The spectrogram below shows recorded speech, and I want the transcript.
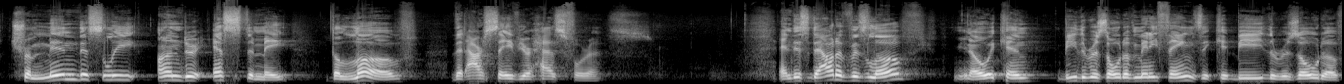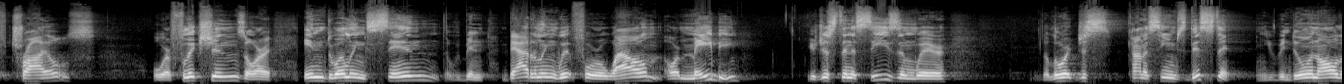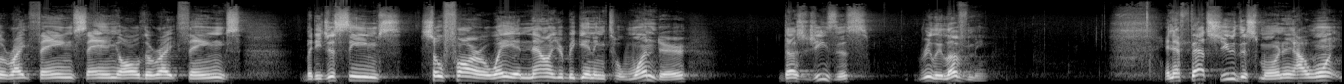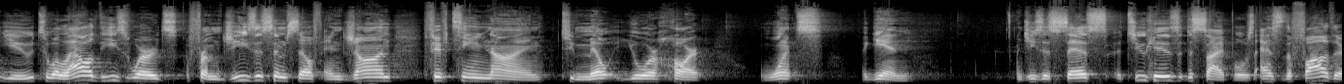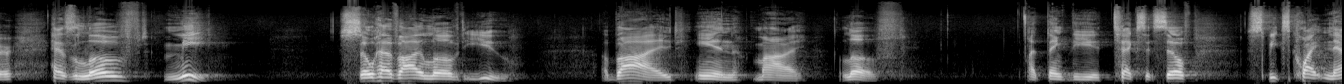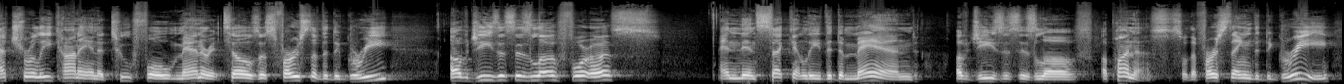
tremendously underestimate the love that our Savior has for us. And this doubt of his love, you know, it can be the result of many things. It could be the result of trials or afflictions or indwelling sin that we've been battling with for a while, or maybe You're just in a season where the Lord just kind of seems distant. And you've been doing all the right things, saying all the right things, but He just seems so far away. And now you're beginning to wonder does Jesus really love me? And if that's you this morning, I want you to allow these words from Jesus himself in John 15 9 to melt your heart once again. Jesus says to his disciples, As the Father has loved me, so have I loved you. Abide in my love. I think the text itself speaks quite naturally, kind of in a twofold manner. It tells us first of the degree of Jesus' love for us, and then secondly, the demand of Jesus' love upon us. So the first thing, the degree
